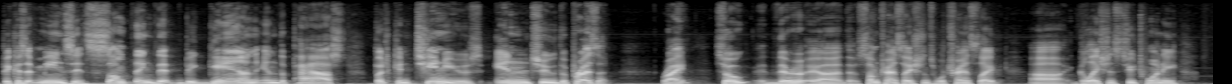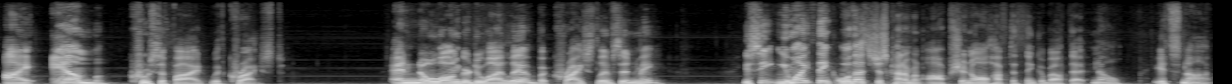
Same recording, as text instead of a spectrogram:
because it means it's something that began in the past but continues into the present, right? So there, uh, some translations will translate uh, Galatians 2:20, "I am crucified with Christ, and no longer do I live, but Christ lives in me." You see, you might think, well, that's just kind of an option. I'll have to think about that. No, it's not.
